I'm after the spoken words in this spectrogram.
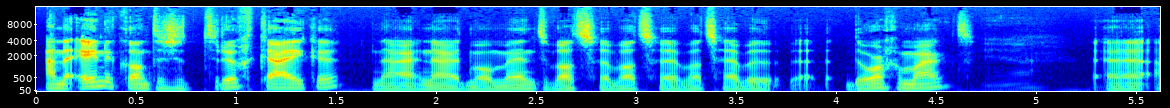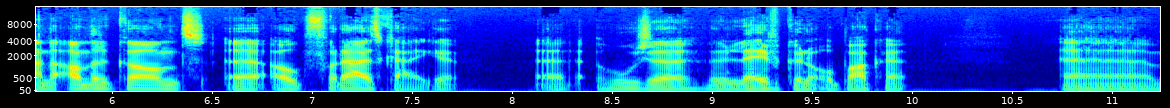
aan de ene kant is het terugkijken naar, naar het moment wat ze, wat ze, wat ze hebben doorgemaakt. Eh, aan de andere kant eh, ook vooruitkijken. eh, hoe ze hun leven kunnen oppakken. Ehm,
